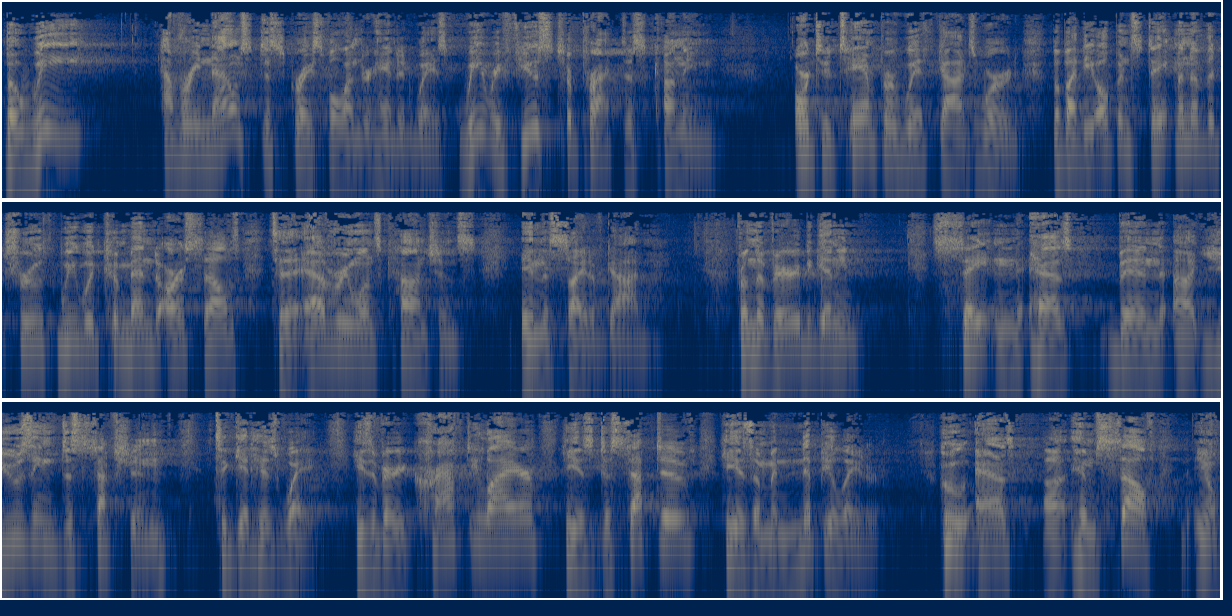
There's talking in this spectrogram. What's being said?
But we have renounced disgraceful underhanded ways. We refuse to practice cunning or to tamper with God's word. But by the open statement of the truth, we would commend ourselves to everyone's conscience in the sight of God. From the very beginning, Satan has been uh, using deception to get his way. He's a very crafty liar. He is deceptive. He is a manipulator who as uh, himself, you know,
